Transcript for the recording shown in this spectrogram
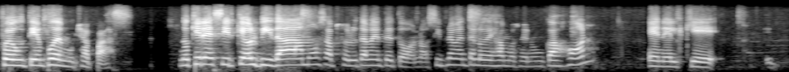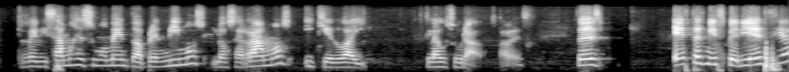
fue un tiempo de mucha paz. No quiere decir que olvidamos absolutamente todo, no, simplemente lo dejamos en un cajón en el que revisamos en su momento, aprendimos, lo cerramos y quedó ahí, clausurado, ¿sabes? Entonces, esta es mi experiencia.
